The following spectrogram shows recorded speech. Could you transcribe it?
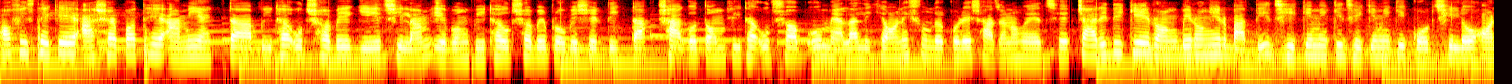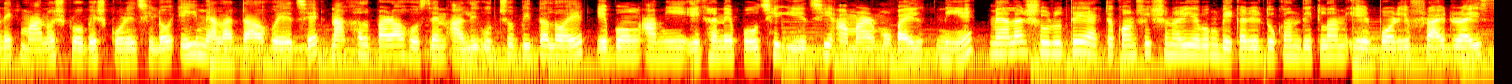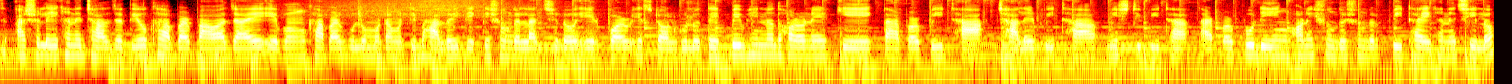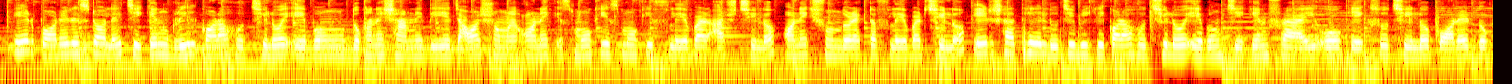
Office থেকে আসার পথে আমি একটা পিঠা উৎসবে গিয়েছিলাম এবং পিঠা উৎসবের প্রবেশের দিকটা স্বাগতম পিঠা উৎসব ও মেলা লিখে অনেক সুন্দর করে সাজানো হয়েছে। চারিদিকে রং বেরঙের বাতি ঝিকিমিকি ঝিকিমিকি করছিল, অনেক মানুষ প্রবেশ করেছিল। এই মেলাটা হয়েছে নাখালপাড়া হোসেন আলী উচ্চ বিদ্যালয়ে এবং আমি এখানে পৌঁছে গিয়েছি আমার মোবাইল নিয়ে। মেলার শুরুতে একটা কনফেকশনারি এবং বেকারির দোকান দেখলাম, এরপরে ফ্রাইড রাইস আসলে এখানে ঝাল জাতীয় খাবার পাওয়া যায় এবং খাবারগুলো মোটামুটি ভালোই দেখতে সুন্দর লাগছিল। এরপর স্টলগুলোতে বিভিন্ন ধরনের কেক, তারপর পিঠা, ঝালের পিঠা, মিষ্টি পিঠা, তারপর পুডিং, অনেক সুন্দর সুন্দর পিঠা এখানে ছিল। এর পরের স্টলে চিকেন গ্রিল করা হচ্ছিল এবং দোকানের সামনে দিয়ে যাওয়ার সময় অনেক স্মোকি স্মোকি ফ্লেভার আসছিল। অনেক সুন্দর একটা ফ্লেভার ছিল। এর সাথে লুচি বিক্রি করা হচ্ছিল এবং চিকেন ফ্রাই ও কেকসও ছিল। পরের দোকানে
